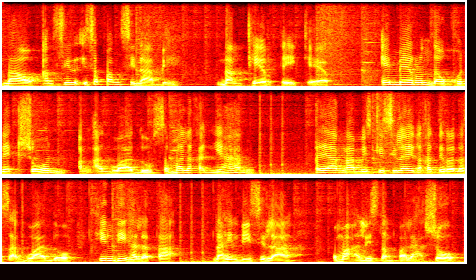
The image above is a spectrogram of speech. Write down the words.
Now, ang isa pang sinabi ng caretaker, eh meron daw connection ang Aguado sa Malacanang. Kaya nga, miski sila ay nakatira na sa Aguado, hindi halata na hindi sila umaalis ng palasyo.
